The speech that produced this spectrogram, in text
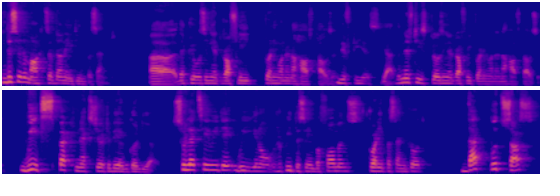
this year the markets have done 18%. Uh, they're closing at roughly 21,500. Nifty, yes. Yeah, the Nifty is closing at roughly 21,500. We expect next year to be a good year. So let's say we take we you know repeat the same performance, 20% growth. That puts us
